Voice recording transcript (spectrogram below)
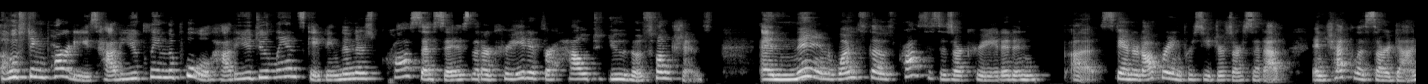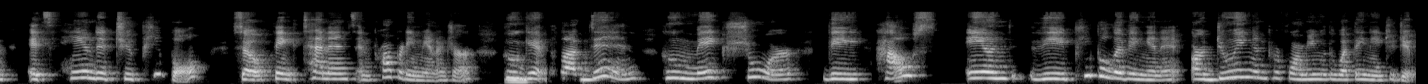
hosting parties? How do you clean the pool? How do you do landscaping? Then there's processes that are created for how to do those functions. And then once those processes are created and uh, standard operating procedures are set up and checklists are done, it's handed to people. So think tenants and property manager who mm. get plugged in, who make sure the house and the people living in it are doing and performing with what they need to do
